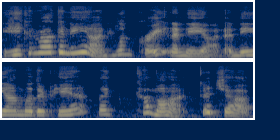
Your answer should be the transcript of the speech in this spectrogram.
he could rock a neon. He looked great in a neon. A neon leather pant. Like, come on. Good job.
